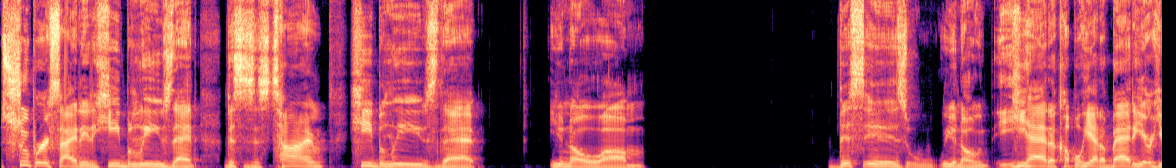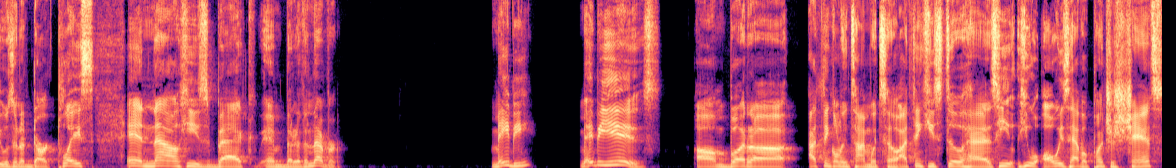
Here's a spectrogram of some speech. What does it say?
super excited. He believes that this is his time. He believes that, you know, um, this is you know he had a couple he had a bad year. He was in a dark place and now he's back and better than ever. Maybe maybe he is. Um but uh i think only time would tell. I think he still has he he will always have a puncher's chance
